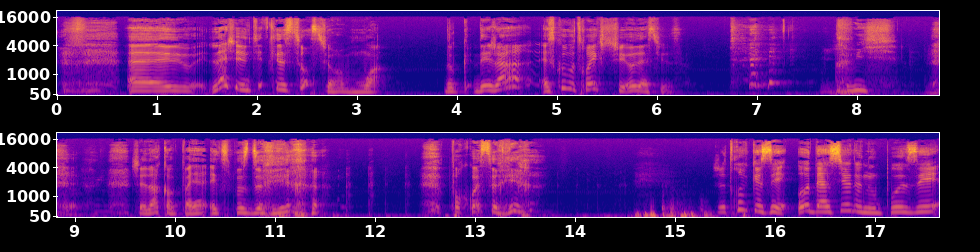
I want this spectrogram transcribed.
Là, j'ai une petite question sur moi. Donc, déjà, est-ce que vous trouvez que je suis audacieuse? Oui. J'adore quand Paya explose de rire. Pourquoi ce rire? Je trouve que c'est audacieux de nous poser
